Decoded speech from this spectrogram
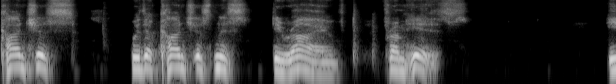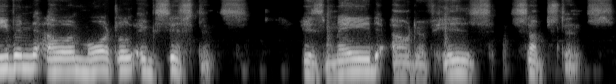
conscious with a consciousness derived from his. Even our mortal existence is made out of his substance.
